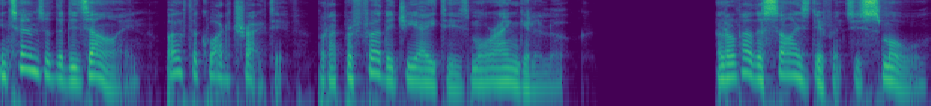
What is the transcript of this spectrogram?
In terms of the design, both are quite attractive, but I prefer the G80's more angular look. And although the size difference is small,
